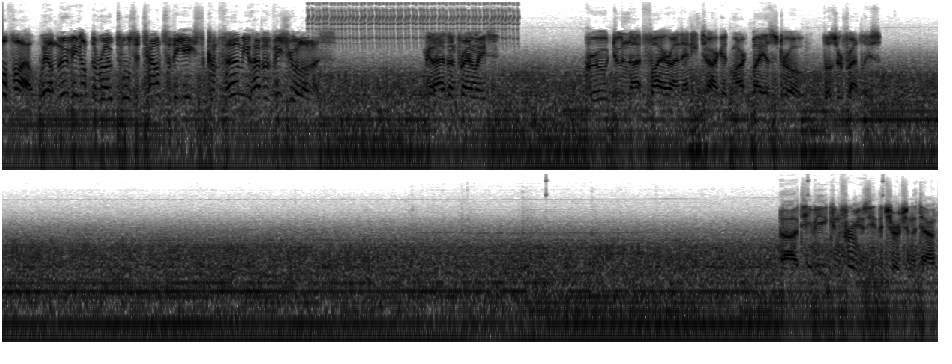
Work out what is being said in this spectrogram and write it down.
Wildfire, we are moving up the road towards a town to the east. Confirm you have a visual on us. Got eyes on friendlies. Crew, do not fire on any target marked by a strobe. Those are friendlies. Uh, TV, confirm you see the church in the town.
